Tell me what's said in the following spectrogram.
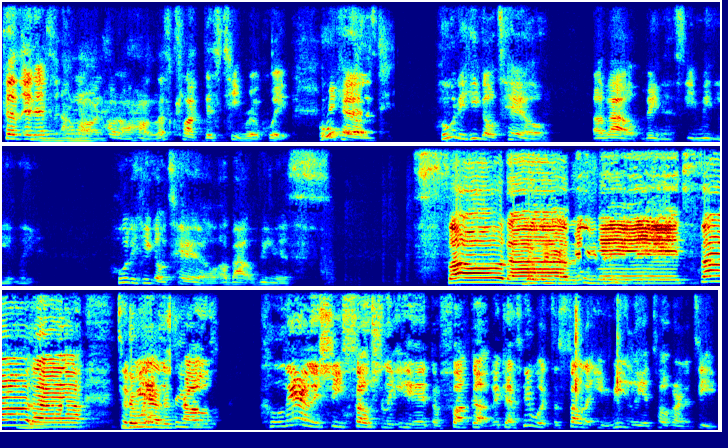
Because and that's Mhm. hold on, hold on, hold on. Let's clock this T real quick. Ooh. Because who did he go tell about Venus immediately? Who did he go tell about Venus? Soda, The winner of the season. soda. to the me, that of the just shows clearly she socially eating it the fuck up because he went to soda immediately and told her the tea.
